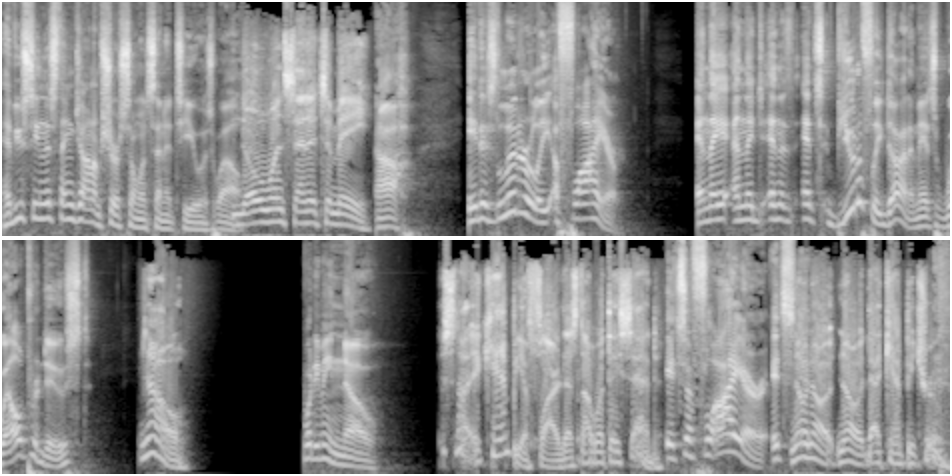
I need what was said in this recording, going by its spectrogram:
Have you seen this thing, John? I'm sure someone sent it to you as well. No one sent it to me. Ah, it is literally a flyer, and they and they and it's- it's beautifully done. I mean, it's well produced. No, What do you mean? No, it's not. It can't be a flyer. That's not what they said. it's a flyer. It's No, no, no. That can't be true.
